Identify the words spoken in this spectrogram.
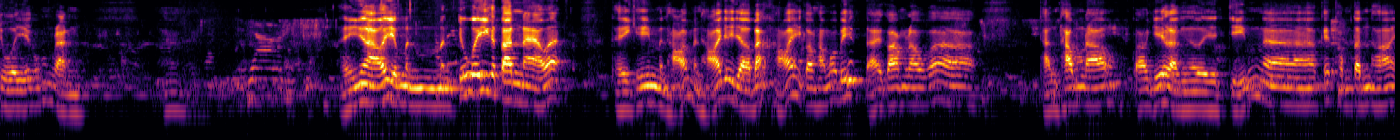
chùa gì cũng không rành. Thì như nào ví dụ mình mình chú ý cái tên nào á thì khi mình hỏi mình hỏi chứ giờ bác hỏi con không có biết. Tại con đâu có ờ, thần thông đâu. Con chỉ là người chuyển cái thông tin thôi.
